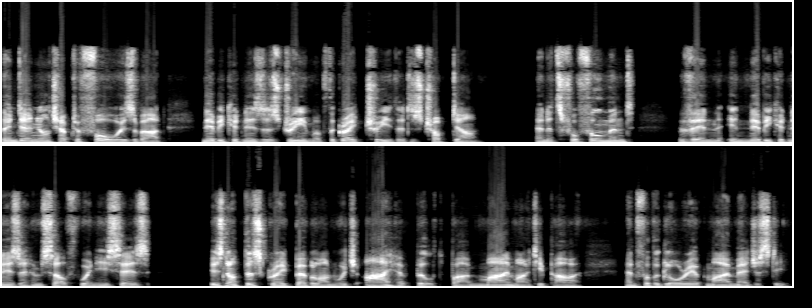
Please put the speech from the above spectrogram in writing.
Then Daniel chapter 4 is about Nebuchadnezzar's dream of the great tree that is chopped down and its fulfillment then in Nebuchadnezzar himself when he says, Is not this great Babylon which I have built by my mighty power and for the glory of my majesty?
